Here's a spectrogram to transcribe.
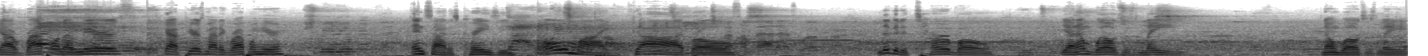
Got wrap on the mirrors. Got prismatic wrap on here. Inside is crazy. Oh my god, bro. Look at the turbo. Yeah, them welds is laid. Them welds is laid.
